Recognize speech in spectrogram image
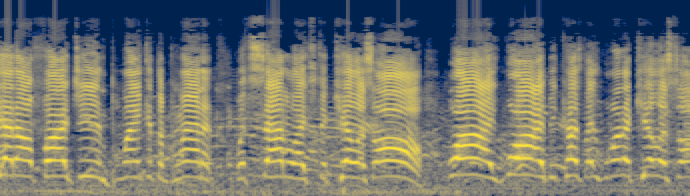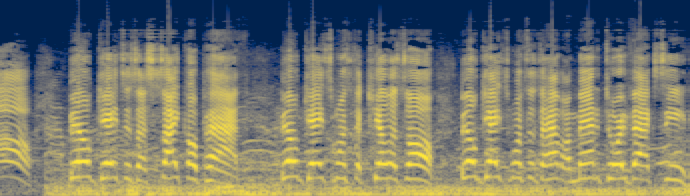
get out 5G and blanket the planet with satellites to kill us all? Why? Why? Because they want to kill us all. Bill Gates is a psychopath. Bill Gates wants to kill us all. Bill Gates wants us to have a mandatory vaccine.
